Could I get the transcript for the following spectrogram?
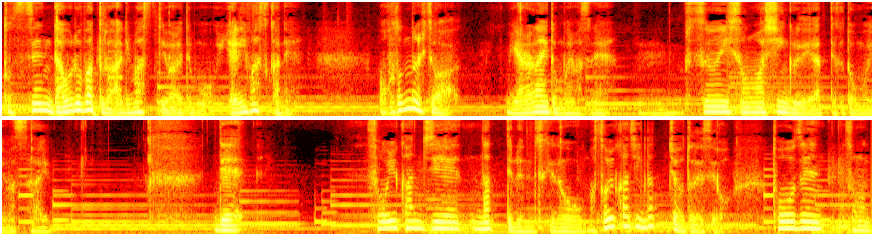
突然ダブルバトルありますって言われても、やりますかね、ま、ほとんどの人はやらないと思いますね。普通にそのままシングルでやっていくと思います。はい。で、そういう感じになってるんですけど、まあ、そういう感じになっちゃうとですよ、当然、その、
